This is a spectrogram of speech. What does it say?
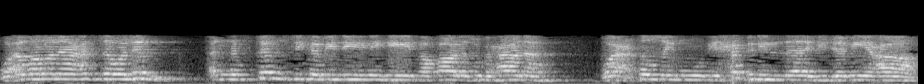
وأمرنا عز وجل أن نستمسك بدينه فقال سبحانه واعتصموا بحبل الله جميعا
